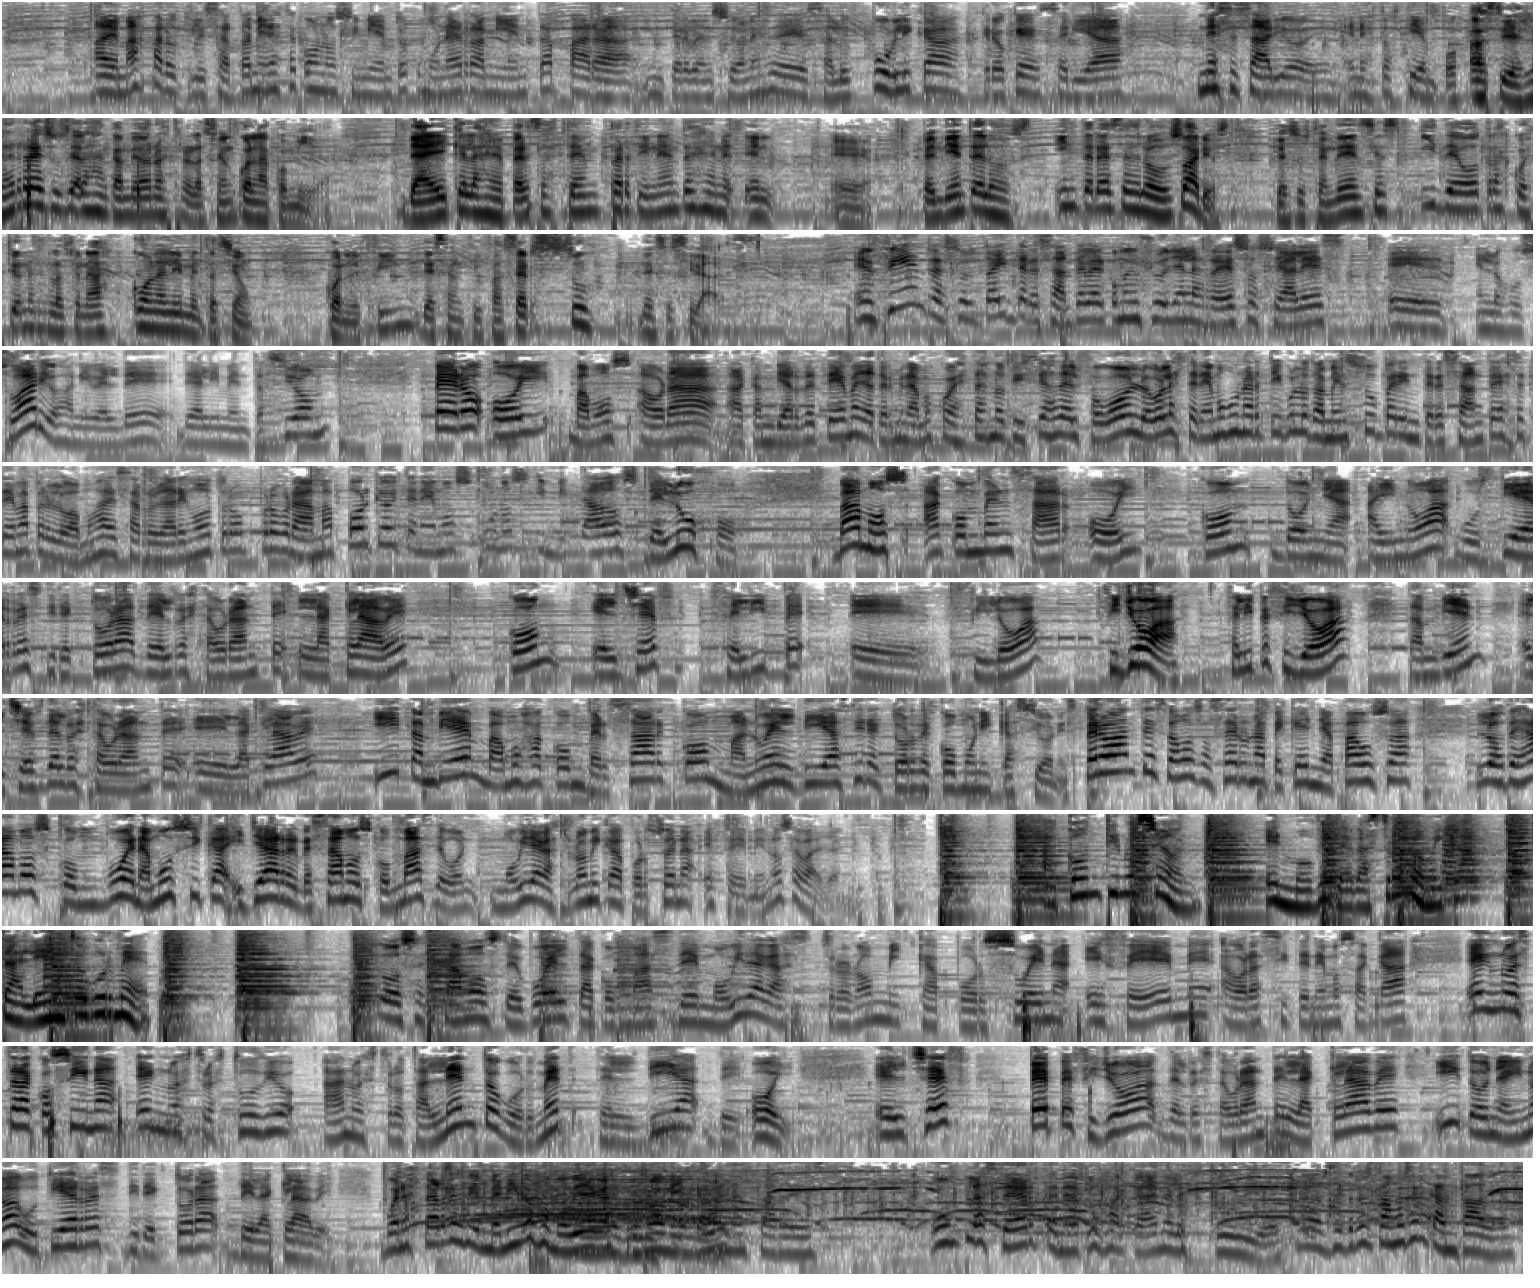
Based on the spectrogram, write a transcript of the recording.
Además, para utilizar también este conocimiento como una herramienta para intervenciones de salud pública, creo que sería necesario en, estos tiempos. Así es, las redes sociales han cambiado nuestra relación con la comida. De ahí que las empresas estén pertinentes en, en eh, pendientes de los intereses de los usuarios, de sus tendencias y de otras cuestiones relacionadas con la alimentación, con el fin de satisfacer sus necesidades. En fin, resulta interesante ver cómo influyen las redes sociales eh, en los usuarios a nivel de, alimentación. Pero hoy vamos ahora a cambiar de tema, ya terminamos con estas noticias del fogón, luego les tenemos un artículo también súper interesante de este tema, pero lo vamos a desarrollar en otro programa porque hoy tenemos unos invitados de lujo. Vamos a conversar hoy con doña Ainhoa Gutiérrez, directora del restaurante La Clave, con el chef Felipe eh, Filoa, Filloa, Felipe Filloa, también el chef del restaurante eh, La Clave, y también vamos a conversar con Manuel Díaz, director de comunicaciones. Pero antes vamos a hacer una pequeña pausa. Los dejamos con buena música y ya regresamos con más de Movida Gastronómica por Suena FM. No se vayan. A continuación, en Movida Gastronómica, Talento Gourmet estamos de vuelta con más de movida gastronómica por Suena FM. Ahora sí tenemos acá en nuestra cocina, en nuestro estudio, a nuestro talento gourmet del día de hoy. El chef Pepe Filloa del restaurante La Clave y doña Inoa Gutiérrez, directora de La Clave. Buenas tardes, bienvenidos a Movida Gastronómica. Buenas tardes. Un placer tenerlos acá en el estudio. Nosotros estamos encantados.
